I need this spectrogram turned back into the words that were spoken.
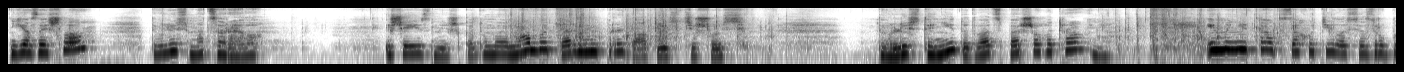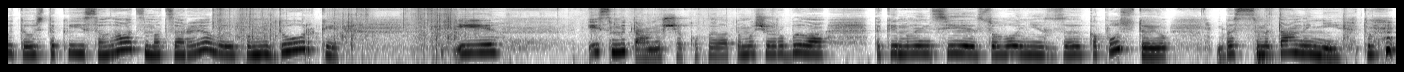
я зайшла, дивлюсь, моцарела. І ще є знижка. Думаю, мабуть, термін придатності щось. Дивлюсь, та ні, до 21 травня. І мені так захотілося зробити ось такий салат з моцарелою, помідорки. І і сметану ще купила, тому що робила такі млинці солоні з капустою, без сметани ні. Тому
